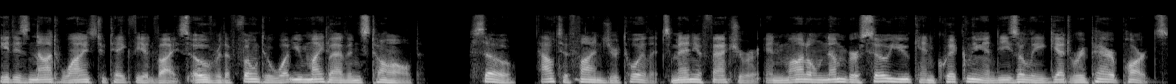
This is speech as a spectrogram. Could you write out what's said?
It is not wise to take the advice over the phone to what you might have installed. So, how to find your toilet's manufacturer and model number so you can quickly and easily get repair parts.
